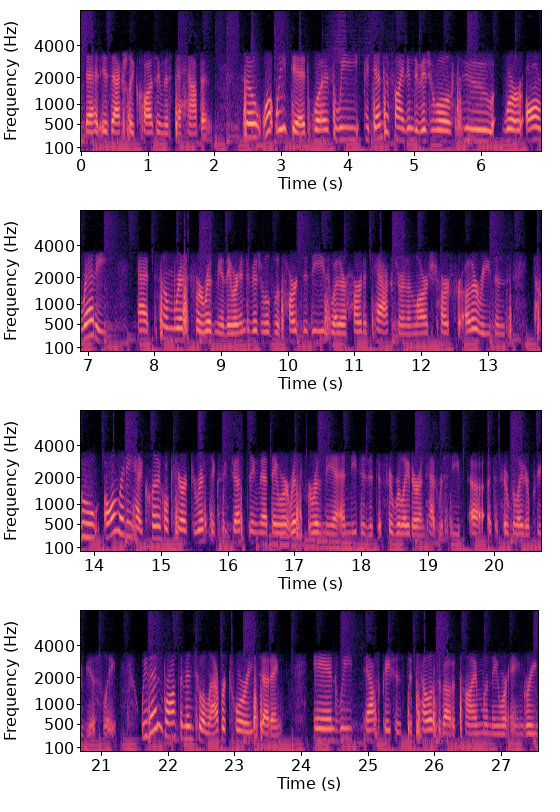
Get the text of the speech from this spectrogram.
that is actually causing this to happen? So what we did was we identified individuals who were already at some risk for arrhythmia. They were individuals with heart disease, whether heart attacks or an enlarged heart for other reasons, who already had clinical characteristics suggesting that they were at risk for arrhythmia and needed a defibrillator and had received uh, a defibrillator previously. We then brought them into a laboratory setting and we asked patients to tell us about a time when they were angry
